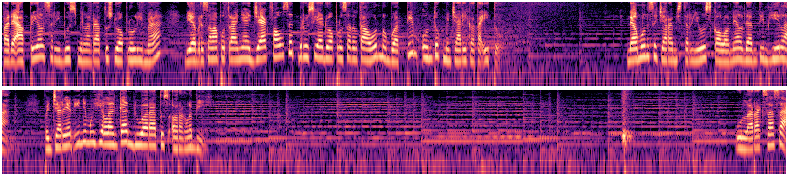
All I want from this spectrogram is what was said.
Pada April 1925, Dia bersama putranya Jack Fawcett berusia 21 tahun membuat tim untuk mencari kota itu. Namun secara misterius kolonel dan tim hilang. Pencarian ini menghilangkan 200 orang lebih. Ular raksasa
